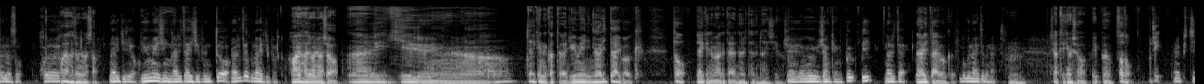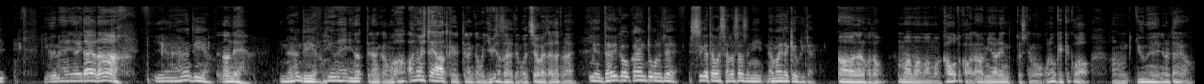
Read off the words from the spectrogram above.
はい、どうぞ。これ、はい、始まりました。なりきりよ。有名人になりたい自分と、なりたくない自分。はい、始まりました。なりきるなじゃんけんで勝ったら有名になりたい僕。と、じゃんけんで負けたらなりたくない自じゃじゃんけん、ぷ、ピ、なりたい。なりたい僕。僕なりたくない。うん。じゃあやっていきましょう。1分。スタート。ポチはい、ピチ。有名になりたいよな。いや、なんでいいや。なんで？なんでやろ。有名になってなんかもう、ああの人やとか言ってなんかもう指さされても血をかいたくない？いや、誰かわからんところで、姿はさらさずに名前だけを売りたい。ああ、なるほど。まあまあまあまあ、顔とかはな見られんとしても、俺も結局は、あの、有名になりたいよ。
